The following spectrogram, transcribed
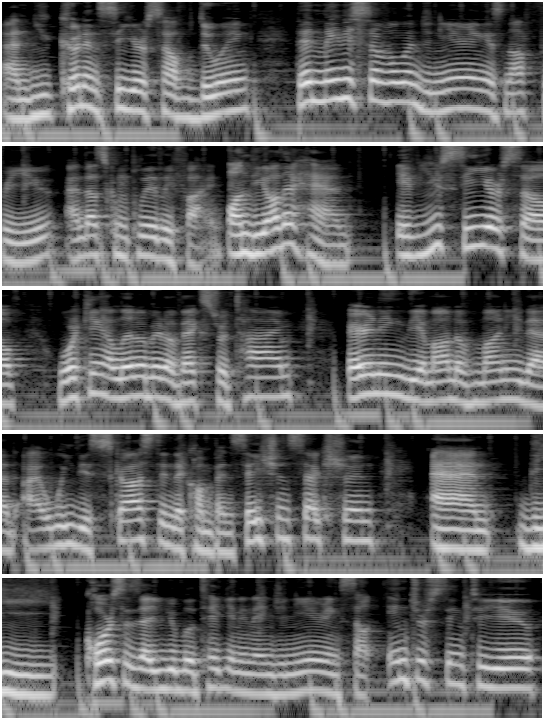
and you couldn't see yourself doing, then maybe civil engineering is not for you, and that's completely fine. On the other hand, if you see yourself working a little bit of extra time, earning the amount of money that I, we discussed in the compensation section, and the courses that you will take in engineering sound interesting to you,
